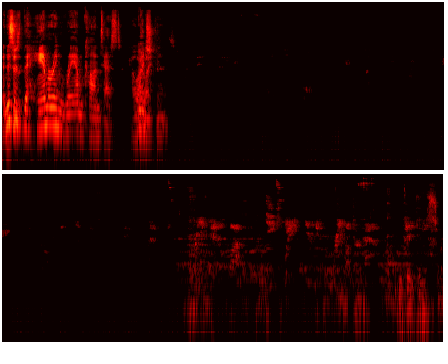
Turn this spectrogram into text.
and this, this is, is- the hammering ram contest. Oh, I like this. we could insert.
